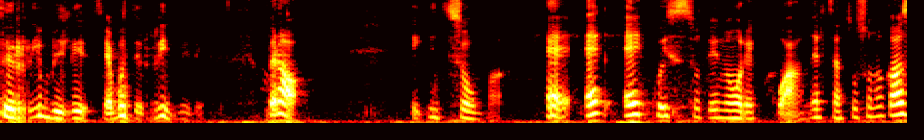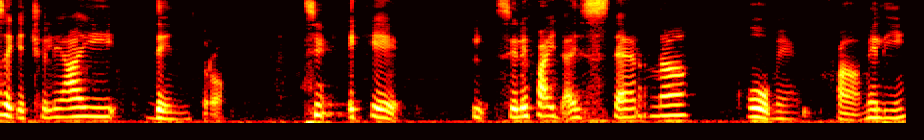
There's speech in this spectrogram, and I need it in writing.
terribili, siamo terribili. Però, insomma, è, è- è questo tenore qua, nel senso sono cose che ce le hai dentro Sì, e che se le fai da esterna, come fa Amelie,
